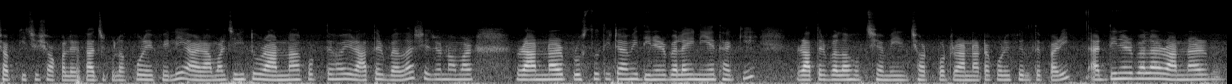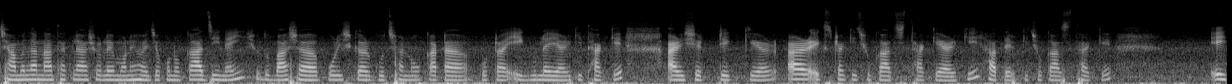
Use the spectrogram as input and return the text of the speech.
সব কিছু সকালের কাজগুলো করে ফেলি। আর আমার যেহেতু রান্না করতে হয় রাতের বেলা, সেজন্য আমার রান্নার প্রস্তুতিটা আমি দিনের বেলায় নিয়ে থাকি। রাতের বেলা হচ্ছে আমি ঝটপট রান্নাটা করে ফেলতে পারি। আর দিনের বেলা রান্নার ঝামেলা না থাকলে আসলে মনে হয় যে কোনো কাজই নাই। শুধু বাসা পরিষ্কার গোছানো কাটা কোটা এগুলাই আর কি থাকে। আর সে টেক কেয়ার আর এক্সট্রা কিছু কাজ থাকে আর কি, হাতের কিছু কাজ থাকে। এই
